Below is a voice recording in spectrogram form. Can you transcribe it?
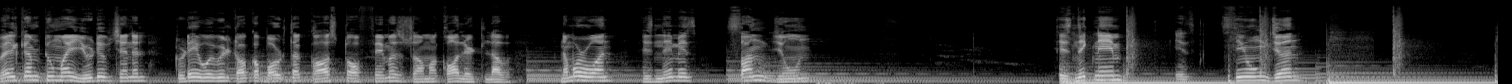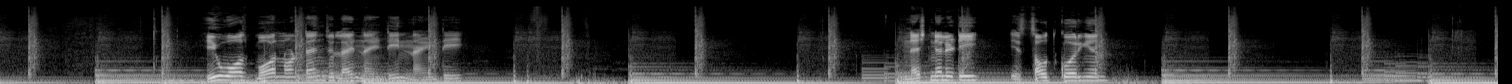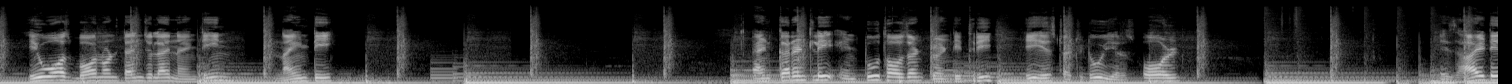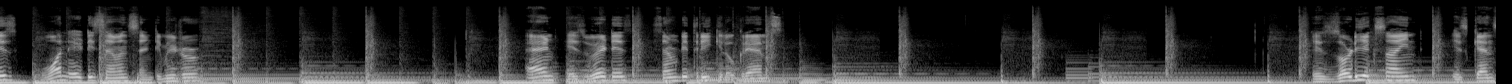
Welcome to my YouTube channel. Today we will talk about the cast of famous drama Call It Love. Number 1. His name is Sung Joon. His nickname is Seung Jun. He was born on 10 July 1990. Nationality is South Korean. He was born on 10 July 1990 and currently in 2023 he is 32 years old. His height is 187 centimeter and his weight is 73 kilograms. His zodiac sign is Cancer.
